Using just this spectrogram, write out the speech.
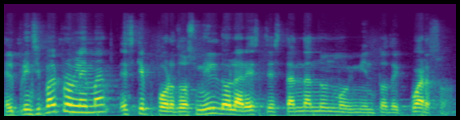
El principal problema es que por 2 mil dólares te están dando un movimiento de cuarzo,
